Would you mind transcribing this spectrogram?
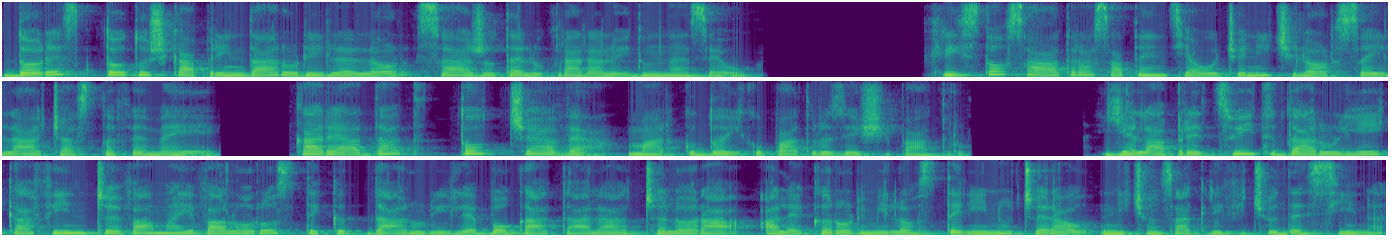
doresc totuși ca prin darurile lor să ajute lucrarea lui Dumnezeu. Hristos a atras atenția ucenicilor săi la această femeie, care a dat tot ce avea, Marcu 2 cu 44. El a prețuit darul ei ca fiind ceva mai valoros decât darurile bogate ale acelora ale căror milostenii nu cerau niciun sacrificiu de sine.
